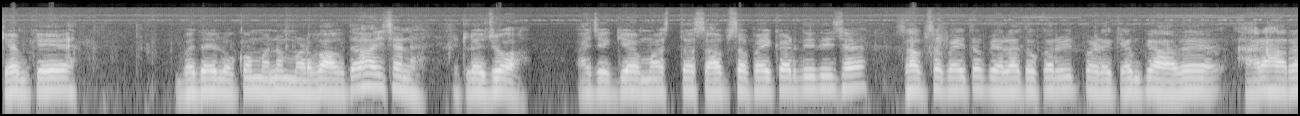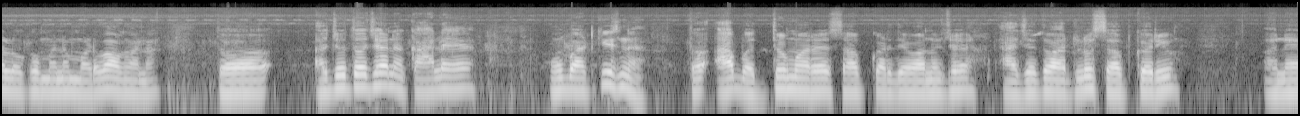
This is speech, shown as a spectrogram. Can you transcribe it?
કેમ કે બધા લોકો મને મળવા આવતા હોય છે ને, એટલે જો, આ જગ્યા મસ્ત સાફ સફાઈ કરી દીધી છે. સાફ સફાઈ તો પહેલાં તો કરવી જ પડે, કેમ કે હવે સારા સારા લોકો મને મળવા આવવાના. તો હજુ તો છે ને, કાલે હું બાટકીશ ને, તો આ બધું મારે સાફ કરી દેવાનું છે. આજે તો આટલું સાફ કર્યું અને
